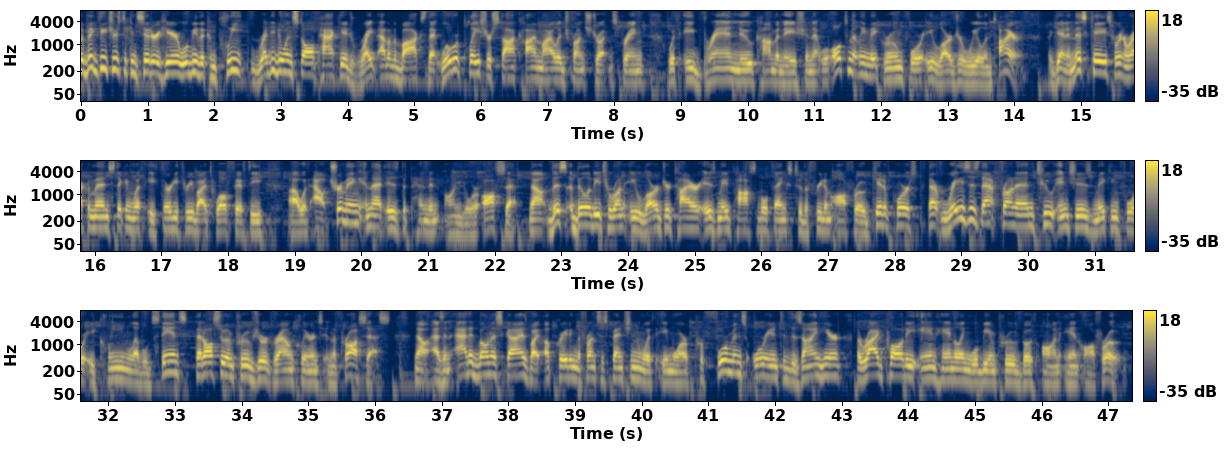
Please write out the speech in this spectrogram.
So big features to consider here will be the complete ready to install package right out of the box that will replace your stock high mileage front strut and spring with a brand new combination that will ultimately make room for a larger wheel and tire. Again, in this case, we're gonna recommend sticking with a 33 by 1250 uh, without trimming, and that is dependent on your offset. Now, this ability to run a larger tire is made possible thanks to the Freedom Off-Road kit, of course, that raises that front end two inches, making for a clean leveled stance that also improves your ground clearance in the process. Now, as an added bonus, guys, by upgrading the front suspension with a more performance-oriented design here, the ride quality and handling will be improved both on and off-road.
